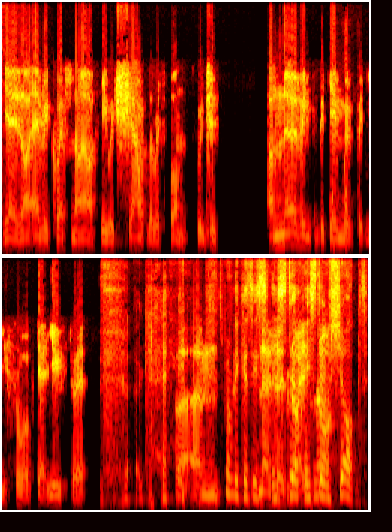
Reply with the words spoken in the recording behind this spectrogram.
Yeah, like every question I asked, he would shout the response, which is unnerving to begin with, but you sort of get used to it. Okay. But um, it's probably because he's, no, he's still not- he's still not- shocked.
